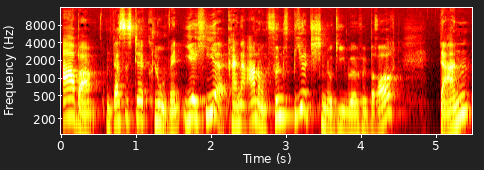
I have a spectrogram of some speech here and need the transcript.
Aber, und das ist der Clou, wenn ihr hier, keine Ahnung, fünf Biotechnologiewürfel braucht, dann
